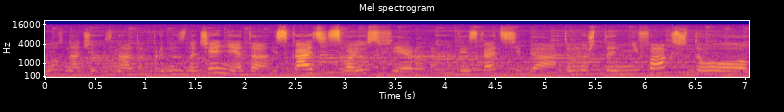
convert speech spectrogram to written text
ну, значит, не знаю, там, предназначение — это искать свою сферу, там, это искать себя. Потому что не факт, что,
